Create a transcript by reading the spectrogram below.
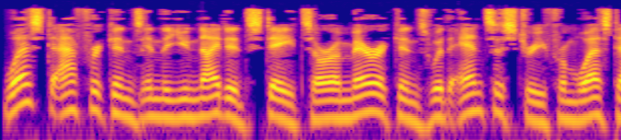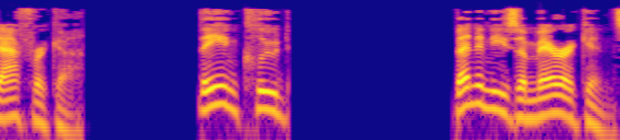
West Africans in the United States are Americans with ancestry from West Africa. They include Beninese Americans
